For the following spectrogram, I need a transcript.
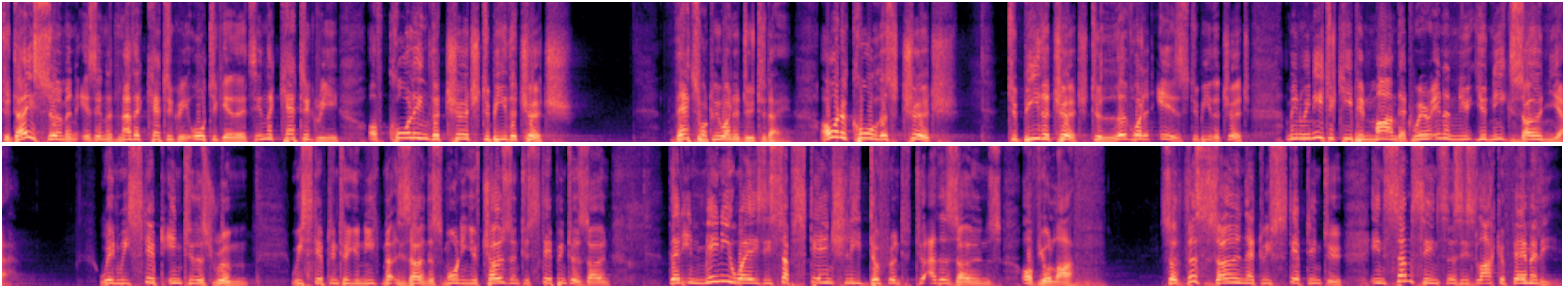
Today's sermon is in another category altogether. It's in the category of calling the church to be the church. That's what we want to do today. I want to call this church to be the church, to live what it is to be the church. I mean, we need to keep in mind that we're in a unique zone here when we stepped into this room, we stepped into a unique zone. This morning, you've chosen to step into a zone that, in many ways, is substantially different to other zones of your life. So, this zone that we've stepped into, in some senses, is like a family.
